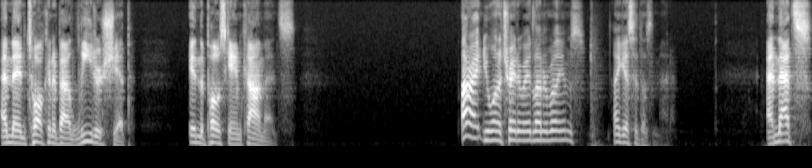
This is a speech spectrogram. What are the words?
and then talking about leadership in the post game comments. All right, you want to trade away Leonard Williams? I guess it doesn't matter. And that's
